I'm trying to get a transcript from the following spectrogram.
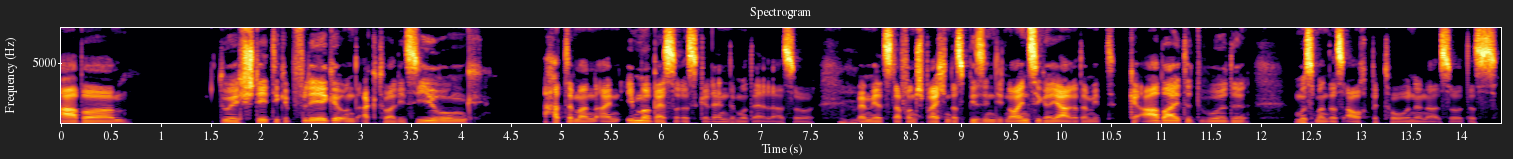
aber durch stetige Pflege und Aktualisierung hatte man ein immer besseres Geländemodell. Also mhm. wenn wir jetzt davon sprechen, dass bis in die 90er Jahre damit gearbeitet wurde, muss man das auch betonen. Also das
